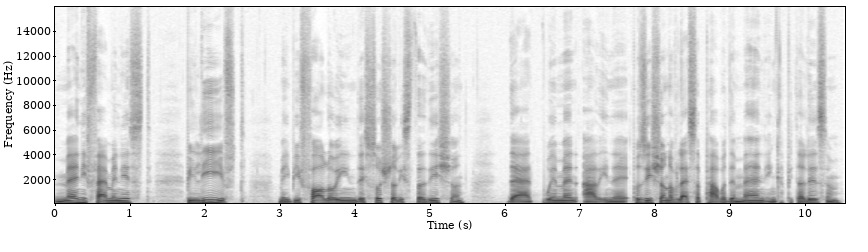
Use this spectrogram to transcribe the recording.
Many feminists believed, maybe following the socialist tradition, that women are in a position of lesser power than men in capitalism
